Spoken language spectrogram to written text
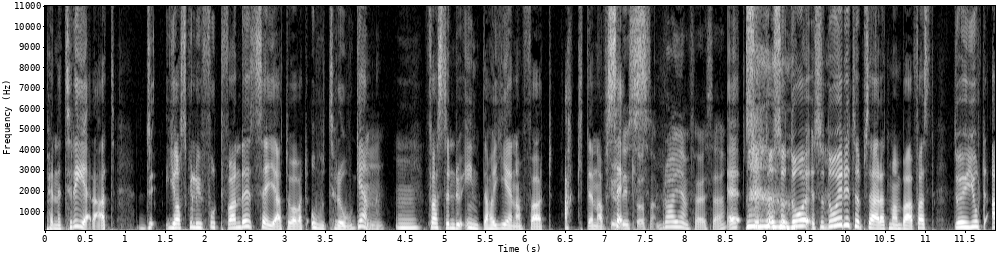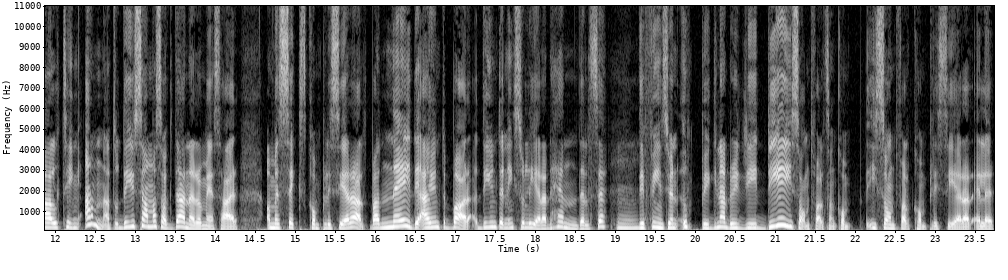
penetrerat, du, jag skulle ju fortfarande säga att du har varit otrogen Mm. Mm. fastän du inte har genomfört akten av Gud, det är sex. så. Bra jämförelse. Eh, så, så, då, så då är det typ så här att man bara, fast du har gjort allting annat och det är ju samma sak där när de är så här, ja men sex komplicerar allt. Bara, nej det är ju inte bara, det är ju inte en isolerad händelse. Mm. Det finns ju en uppbyggnad och det är det i sånt fall som kom, i sånt fall komplicerar eller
